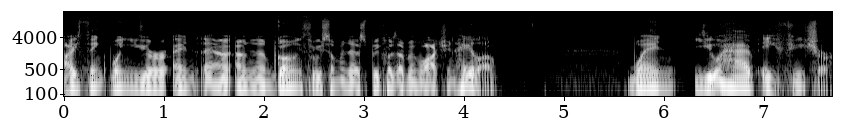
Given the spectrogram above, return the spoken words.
I think when you're and, and I'm going through some of this because I've been watching Halo. When you have a future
